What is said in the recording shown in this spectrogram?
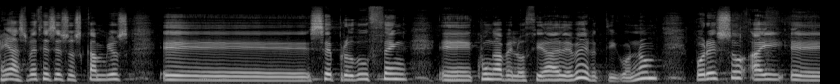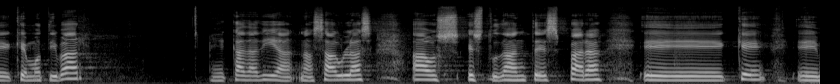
E ás veces esos cambios eh, se producen eh, cunha velocidade de vértigo. Non? Por eso hai eh, que motivar eh, cada día nas aulas aos estudantes para eh, que eh,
